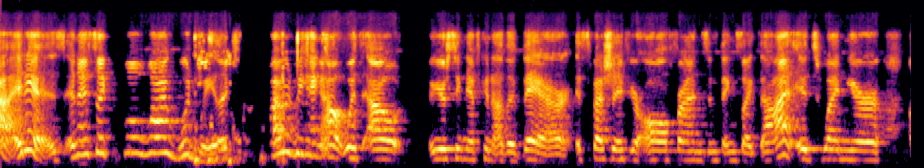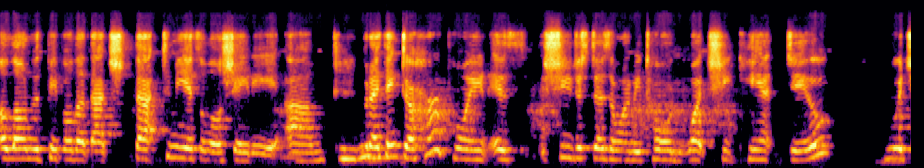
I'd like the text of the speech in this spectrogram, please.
yeah it is. And it's like well why would we? Like why would we hang out without your significant other there especially if you're all friends and things like that? It's when you're alone with people that that sh- that to me it's a little shady. Um but i think to her point is she just doesn't want to be told what she can't do which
